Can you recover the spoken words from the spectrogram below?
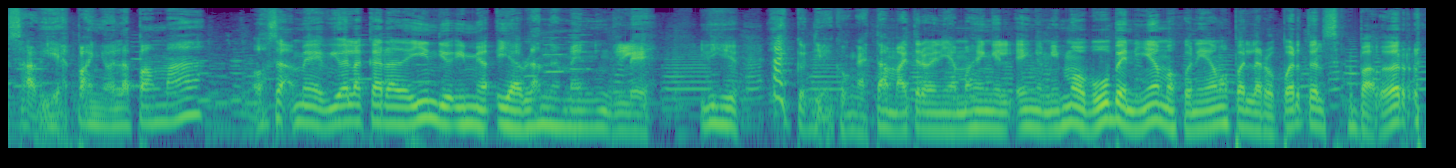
¿Sabía español la palmada? O sea, me vio la cara de indio y, me, y hablándome en inglés. Y dije, ay, con esta maestra veníamos en el, en el mismo bus, veníamos cuando íbamos para el aeropuerto de El Salvador.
